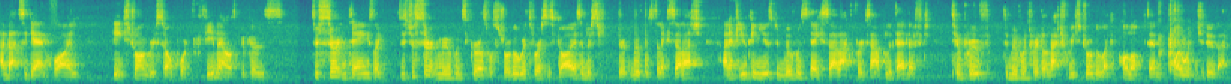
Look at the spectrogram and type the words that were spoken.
And that's again why being stronger is so important for females because there's certain things like there's just certain movements girls will struggle with versus guys, and there's certain movements they'll excel at. And if you can use the movements they excel at, for example, a deadlift, to improve the movements where they'll naturally struggle, like a pull up, then why wouldn't you do that?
